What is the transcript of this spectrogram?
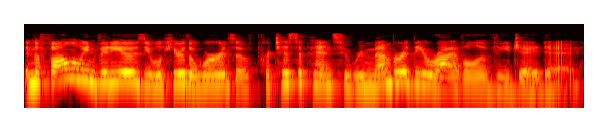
In the following videos, you will hear the words of participants who remembered the arrival of VJ Day.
